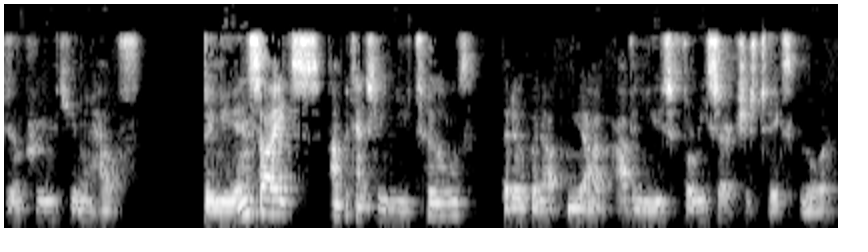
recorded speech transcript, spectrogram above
to improved human health through new insights and potentially new tools that open up new avenues for researchers to explore.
